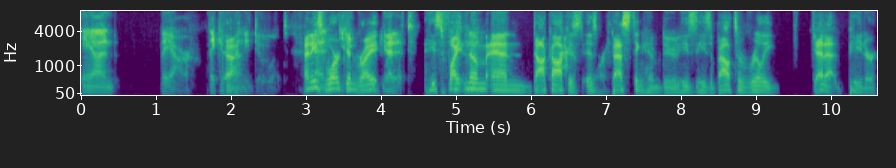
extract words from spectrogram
and they are. They can yeah. finally do it. And he's and working you, right. You get it. He's fighting him, and Doc Ock is is besting him, dude. He's he's about to really get at Peter.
